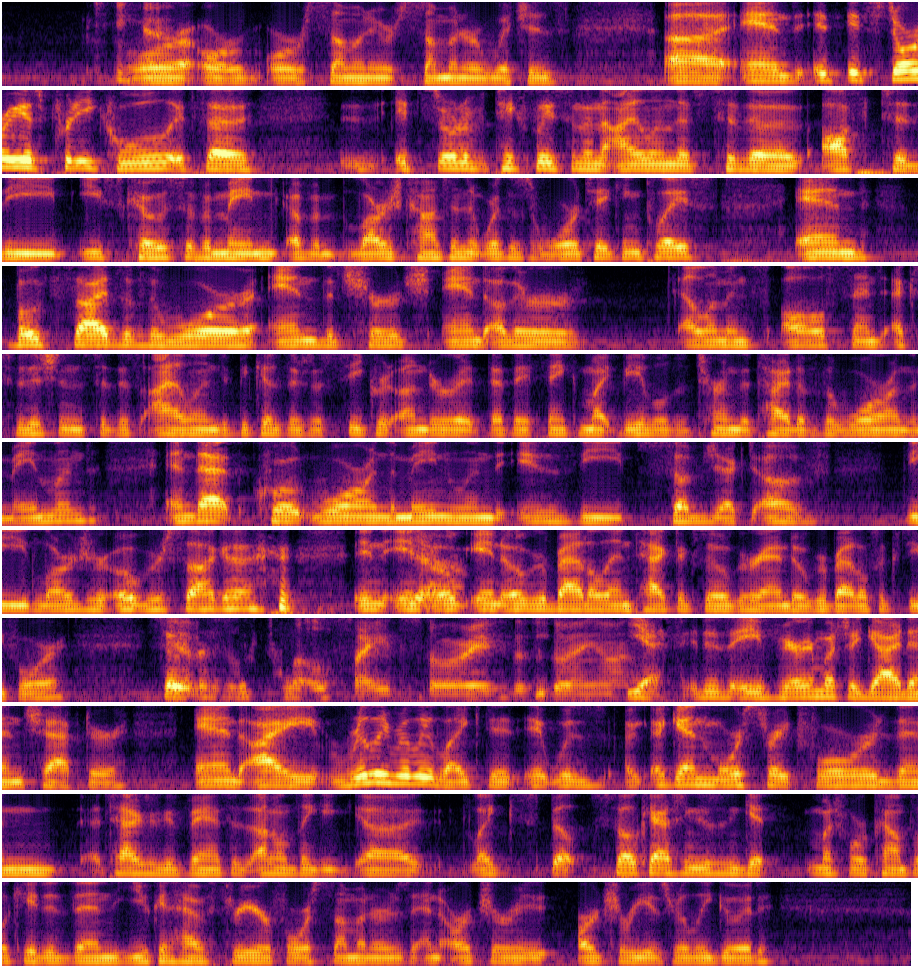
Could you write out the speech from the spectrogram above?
or or or summoner summoner witches, uh, and it, its story is pretty cool. It's a it sort of takes place on an island that's to the off to the east coast of a main of a large continent where there's a war taking place, and both sides of the war and the church and other elements all sent expeditions to this island because there's a secret under it that they think might be able to turn the tide of the war on the mainland. And that quote war on the mainland is the subject of the larger ogre saga in in, Yeah. Og- in ogre battle and tactics ogre and ogre battle 64. So yeah, this is like a little side story that's going on. Yes, it is a very much a gaiden chapter, and I really really liked it. It was again more straightforward than Tactics Advances. I don't think uh, like spell spellcasting doesn't get much more complicated than you can have three or four summoners, and archery archery is really good.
